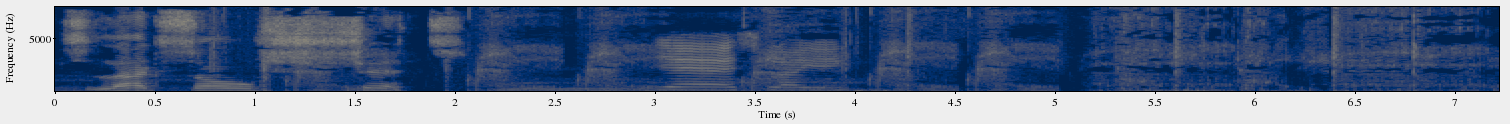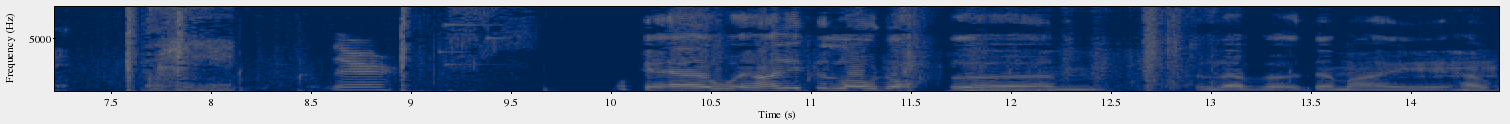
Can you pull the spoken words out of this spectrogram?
It's lag so shit. Yeah, it's lagging. There. Okay, I need to load up um, the level, that my help.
